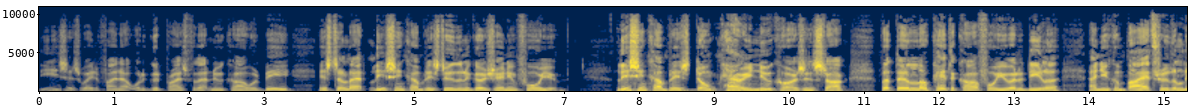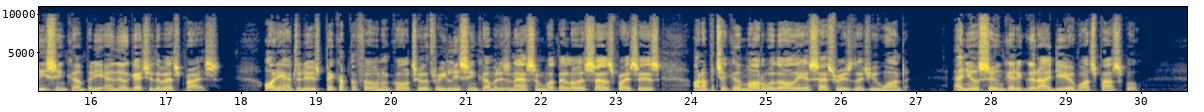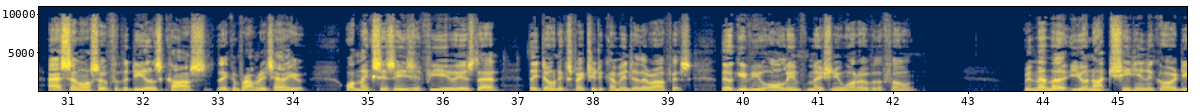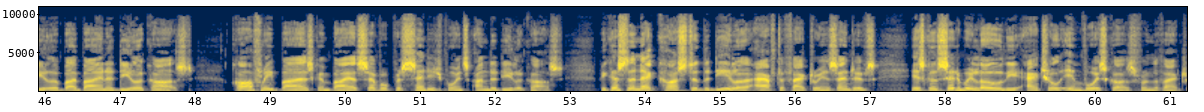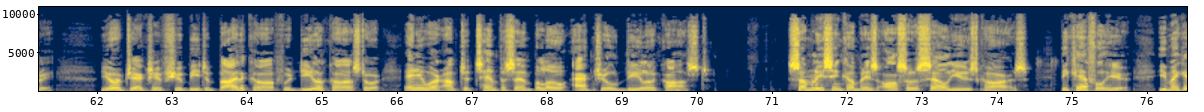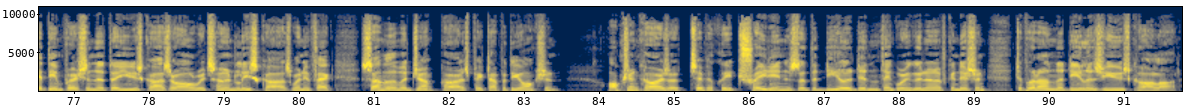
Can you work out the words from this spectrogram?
The easiest way to find out what a good price for that new car would be is to let leasing companies do the negotiating for you. Leasing companies don't carry new cars in stock, but they'll locate the car for you at a dealer and you can buy it through the leasing company and they'll get you the best price. All you have to do is pick up the phone and call two or three leasing companies and ask them what their lowest sales price is on a particular model with all the accessories that you want, and you'll soon get a good idea of what's possible. Ask them also for the dealer's cost. They can probably tell you. What makes this easy for you is that they don't expect you to come into their office. They'll give you all the information you want over the phone. Remember, you're not cheating the car dealer by buying a dealer cost. Car fleet buyers can buy at several percentage points under dealer cost. Because the net cost to the dealer after factory incentives is considerably below the actual invoice cost from the factory. Your objective should be to buy the car for dealer cost or anywhere up to 10% below actual dealer cost. Some leasing companies also sell used cars. Be careful here. You may get the impression that their used cars are all returned lease cars when in fact some of them are junk cars picked up at the auction. Auction cars are typically trade-ins that the dealer didn't think were in good enough condition to put on the dealer's used car lot.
